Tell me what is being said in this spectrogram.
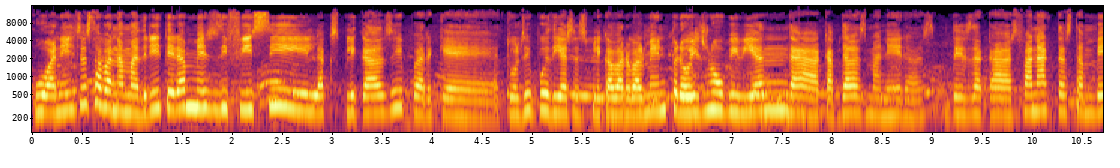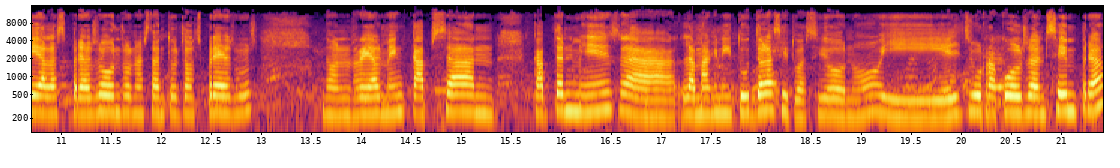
Quan ells estaven a Madrid era més difícil explicar-los perquè tu els hi podies explicar verbalment, però ells no ho vivien de cap de les maneres. Des de que es fan actes també a les presons on estan tots els presos, doncs realment capsen, capten més la, la magnitud de la situació no? i ells ho recolzen sempre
